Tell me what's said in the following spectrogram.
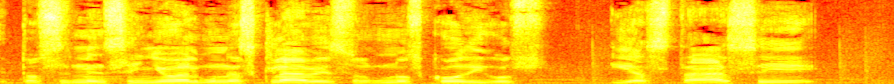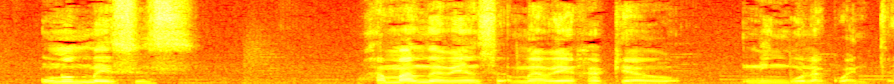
Entonces me enseñó algunas claves, algunos códigos y hasta hace unos meses jamás me habían, me habían hackeado ninguna cuenta.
